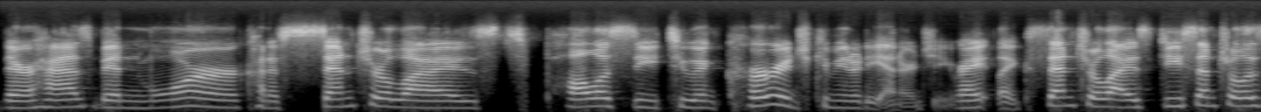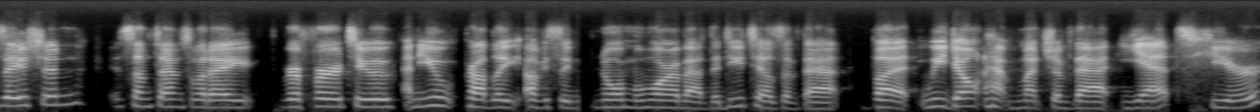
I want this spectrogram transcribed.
there has been more kind of centralized policy to encourage community energy, right? Like centralized decentralization is sometimes what I refer to. And you probably obviously know more about the details of that, but we don't have much of that yet here.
